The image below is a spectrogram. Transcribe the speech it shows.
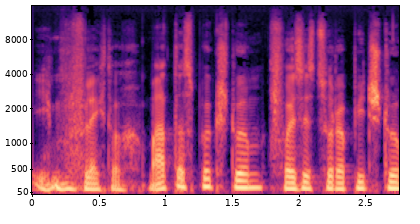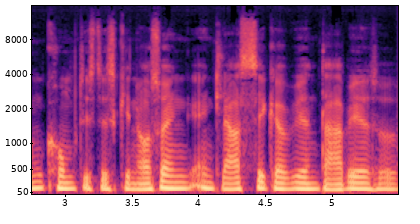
eben vielleicht auch Mattersburg Sturm. Falls es zu Rapid Sturm kommt, ist das genauso ein, ein Klassiker wie ein Derby. Also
